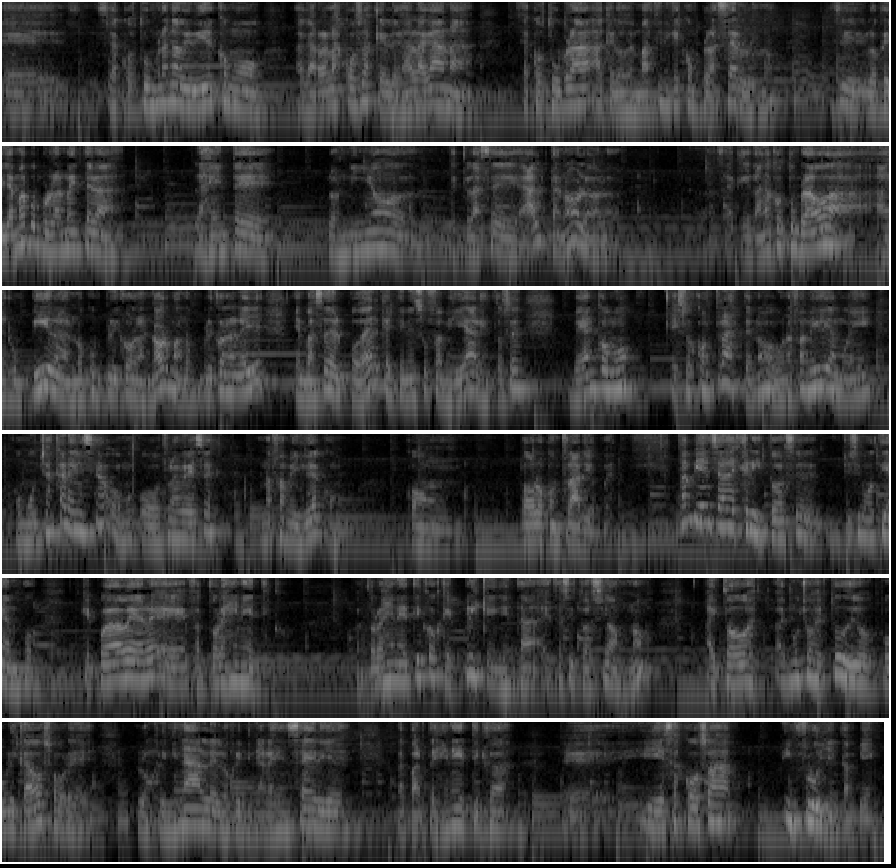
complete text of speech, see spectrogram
Eh, se acostumbran a vivir como agarrar las cosas que les da la gana se acostumbra a que los demás tienen que complacerlos, ¿no? Lo que llama popularmente la, gente, los niños de clase alta, ¿no? o sea, que están acostumbrados a, irrumpir, a no cumplir con las normas, no cumplir con las leyes en base del poder que tienen sus familiares. Entonces, vean cómo esos contrastes, ¿no? Una familia muy, con muchas carencias o, otras veces una familia con, con todo lo contrario, pues. También se ha descrito hace muchísimo tiempo que puede haber eh, factores genéticos, factores genéticos que expliquen esta, esta situación, ¿no? Hay, todos, hay muchos estudios publicados sobre los criminales, los criminales en serie, la parte genética, eh, y esas cosas influyen también.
